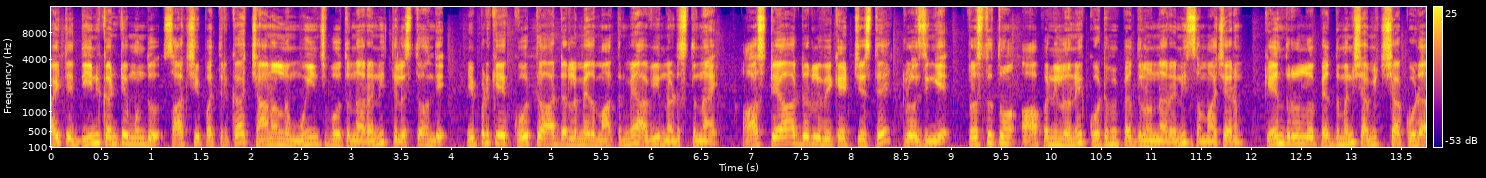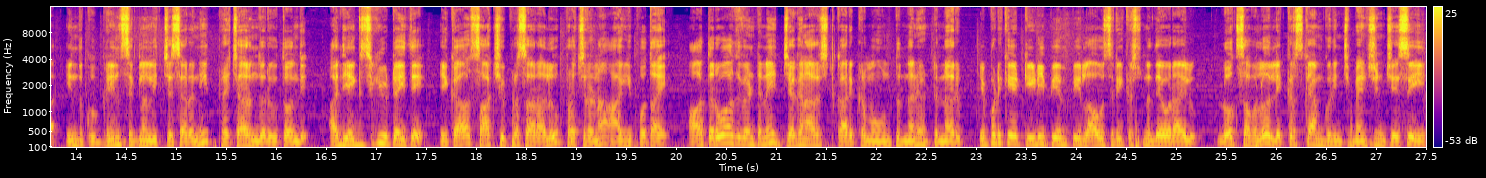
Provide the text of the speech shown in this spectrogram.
అయితే దీనికంటే ముందు సాక్షి పత్రిక ఛానల్ను మూయించబోతున్నారని తెలుస్తోంది. ఇప్పటికే కోర్టు ఆర్డర్ల మీద మాత్రమే అవి నడుస్తున్నాయి. ఆ స్టే ఆర్డర్లు వికెట్ చేస్తే క్లోజింగే. ప్రస్తుతం ఆ పనిలోనే కూటమి పెద్దలున్నారని సమాచారం. కేంద్రంలో పెద్ద మనిషి అమిత్ షా కూడా ఇందుకు గ్రీన్ సిగ్నల్ ఇచ్చేశారని ప్రచారం జరుగుతోంది. అది ఎగ్జిక్యూట్ అయితే ఇక సాక్షి ప్రసారాలు ప్రచురణ ఆగిపోతాయి. ఆ తరువాత వెంటనే జగన్ అరెస్ట్ కార్యక్రమం ఉంటుందని అంటున్నారు. ఇప్పటికే టీడీపీ ఎంపీ లావు శ్రీకృష్ణదేవరాయలు లోక్సభలో లిక్కర్ స్కామ్ గురించి మెన్షన్ చేసి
